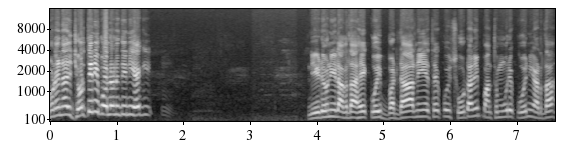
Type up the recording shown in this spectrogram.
ਹੁਣ ਇਹਨਾਂ ਦੀ ਜ਼ਰੂਰਤ ਹੀ ਨਹੀਂ ਬੋਲਣ ਦੀ ਨਹੀਂ ਹੈਗੀ। ਨੇੜੋਂ ਨਹੀਂ ਲੱਗਦਾ ਇਹ ਕੋਈ ਵੱਡਾ ਨਹੀਂ ਇੱਥੇ ਕੋਈ ਛੋਟਾ ਨਹੀਂ ਪੰਥ ਮੂਰੇ ਕੋਈ ਨਹੀਂ ਅੜਦਾ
